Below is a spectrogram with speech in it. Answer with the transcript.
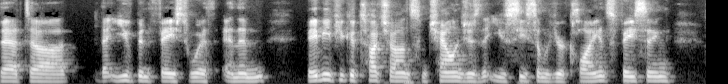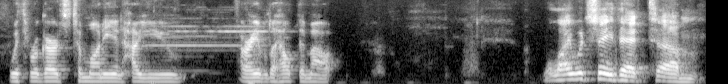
that uh, that you've been faced with, and then maybe if you could touch on some challenges that you see some of your clients facing with regards to money and how you are able to help them out. Well, I would say that um,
